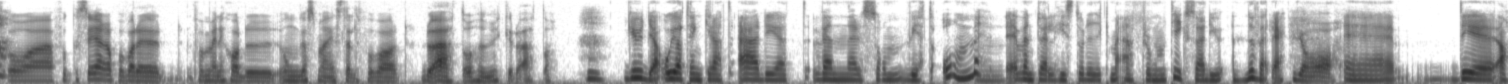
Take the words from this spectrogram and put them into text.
och fokusera på vad det är för människor du umgås med istället för vad du äter och hur mycket du äter. Gud ja, och jag tänker att är det vänner som vet om Mm. eventuell historik med ätproblematik så är det ju ännu värre. Ja. Eh, det, ja,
